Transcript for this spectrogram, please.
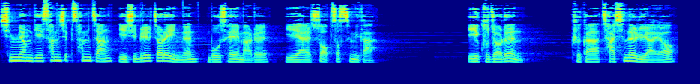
신명기 33장 21절에 있는 모세의 말을 이해할 수 없었습니다. 이 구절은 그가 자신을 위하여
